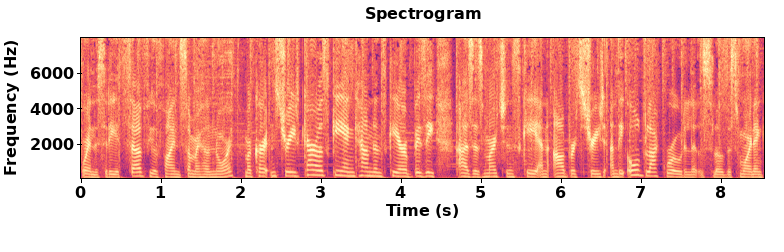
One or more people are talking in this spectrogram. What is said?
where in the city itself you'll find Summerhill North, MacCurtain Street, Carroll's Quay and Camden's Quay are busy, as is Merchants Quay and Albert Street, and the Old Black Road a little slow this morning.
